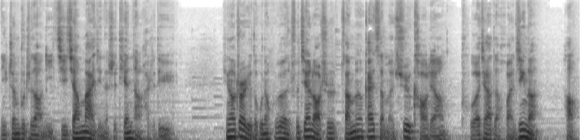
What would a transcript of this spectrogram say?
你真不知道你即将迈进的是天堂还是地狱。听到这儿，有的姑娘会问说：“建老师，咱们该怎么去考量婆家的环境呢？”好，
